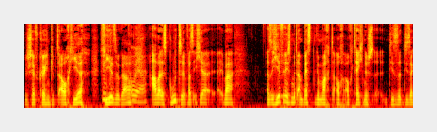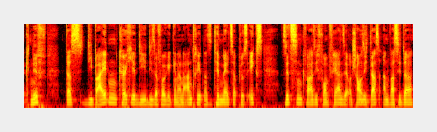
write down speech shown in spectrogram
Chefköchen gibt's auch hier, viel sogar. Oh ja. Aber das Gute, was ich ja immer, also hier finde ich es mit am besten gemacht, auch, auch technisch, diese, dieser Kniff, dass die beiden Köche, die in dieser Folge gegeneinander antreten, also Tim Melzer plus X, sitzen quasi vorm Fernseher und schauen sich das an, was sie da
